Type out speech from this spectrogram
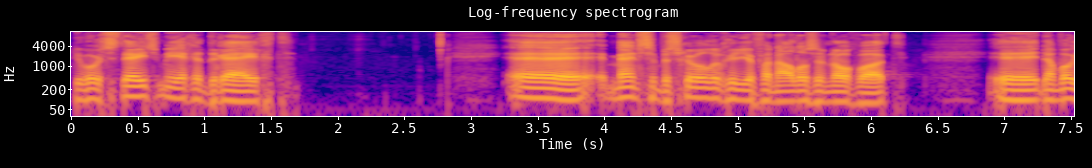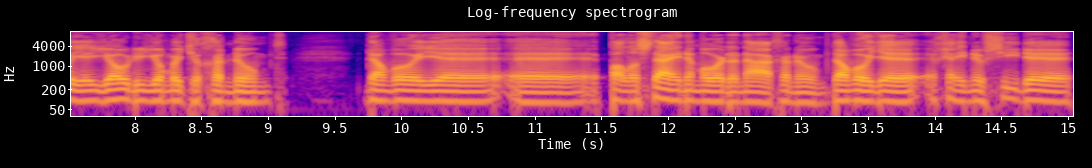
Er wordt steeds meer gedreigd. Uh, mensen beschuldigen je van alles en nog wat. Uh, dan word je jodenjongetje genoemd. Dan word je uh, Palestijnenmoordenaar genoemd. Dan word je genocide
